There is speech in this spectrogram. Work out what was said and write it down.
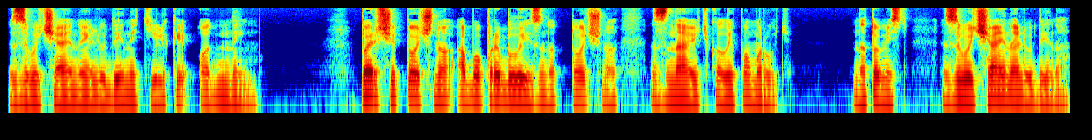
звичайної людини тільки одним. Перші точно або приблизно точно знають, коли помруть. Натомість звичайна людина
